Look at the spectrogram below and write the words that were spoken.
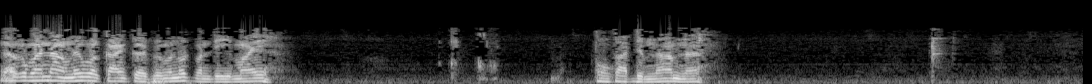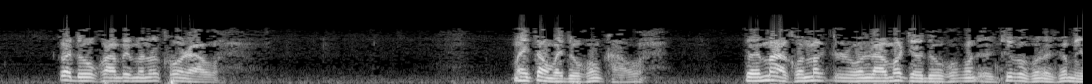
แล้วก็มานั่งนึกว่าการเกิดเป็นมนุษย์มันดีไหมโอกาสดื่มน้ำนะ ก็ดูความเป็นมนุษย์ของเรา ไม่ต้องไปดูของเขา โดยมากคนมักคนเรามักจะดูของคนอื่นคิดว่าคนอื่นเขามี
